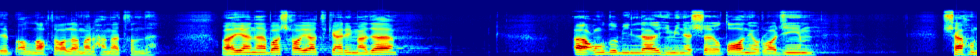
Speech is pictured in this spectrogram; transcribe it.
deb alloh taolo marhamat qildi va yana boshqa oyati karimada أعوذ بالله من الشيطان الرجيم شهر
